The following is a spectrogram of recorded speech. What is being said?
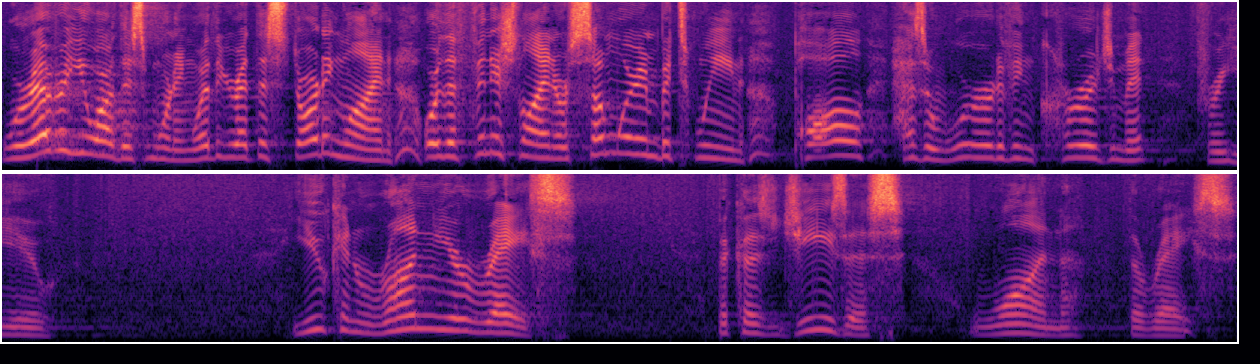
Wherever you are this morning, whether you're at the starting line or the finish line or somewhere in between, Paul has a word of encouragement for you. You can run your race because Jesus won the race.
